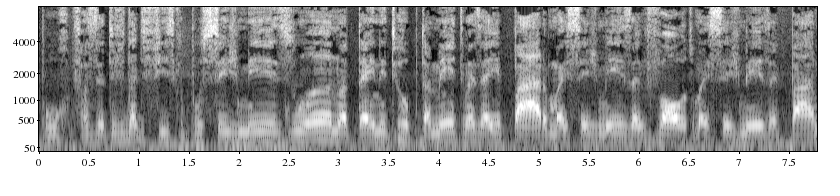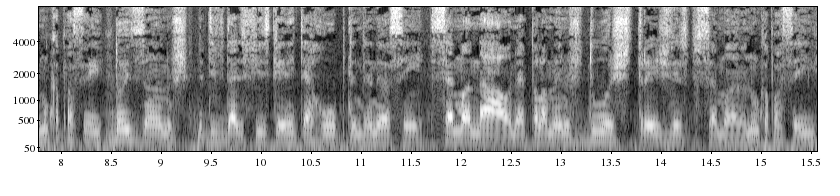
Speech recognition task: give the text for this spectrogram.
por fazer atividade física por seis meses, um ano até ininterruptamente, mas aí paro mais seis meses, aí volto mais seis meses, aí paro. Nunca passei dois anos de atividade física ininterrupta, entendeu? Assim, semanal, né? Pelo menos duas, três vezes por semana. Nunca passei,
